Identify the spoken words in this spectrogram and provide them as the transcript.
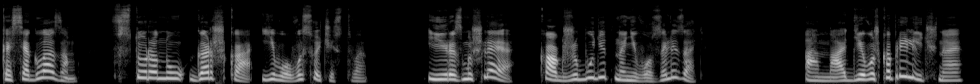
кося глазом в сторону горшка его высочества и размышляя, как же будет на него залезать. Она девушка приличная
